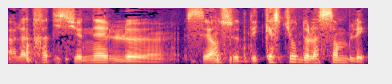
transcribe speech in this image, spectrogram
à la traditionnelle euh, séance des questions de l'Assemblée.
